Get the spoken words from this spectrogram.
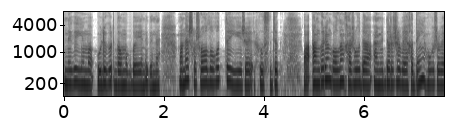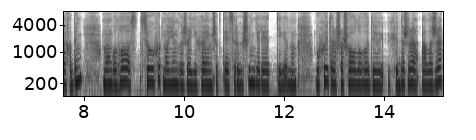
неге има үлігір домук бэйэнигіне. Мана шошоолугутты иже хылсыдык. Ангарын голын хажуда амидоржы бэйхадын, хужы бэйхадын, монголхо сөөхөр нойын гыжы иха эмшікте сыргышын дерет дегелін. Бухы тыр шошоолугу ды хүдыржы алыжы,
